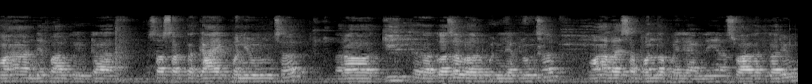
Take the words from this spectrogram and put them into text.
उहाँ नेपालको एउटा सशक्त गायक पनि हुनुहुन्छ र गीत गजलहरू पनि लेख्नुहुन्छ। उहाँलाई सबभन्दा पहिले हामीले यहाँ स्वागत गऱ्यौँ।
